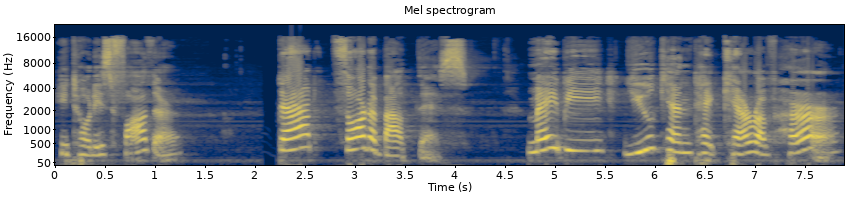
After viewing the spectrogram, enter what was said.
he told his father. Dad thought about this. Maybe you can take care of her.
